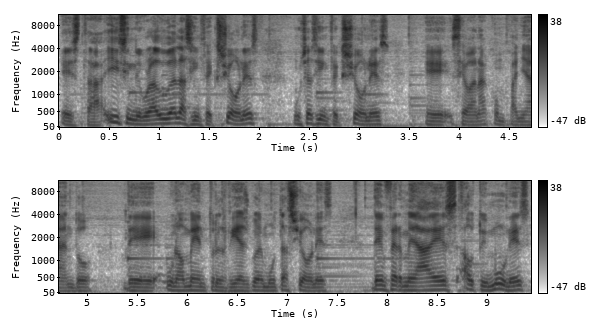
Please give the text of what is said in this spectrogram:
esta. Y sin ninguna duda las infecciones, muchas infecciones se van acompañando de un aumento del riesgo de mutaciones, de enfermedades autoinmunes,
